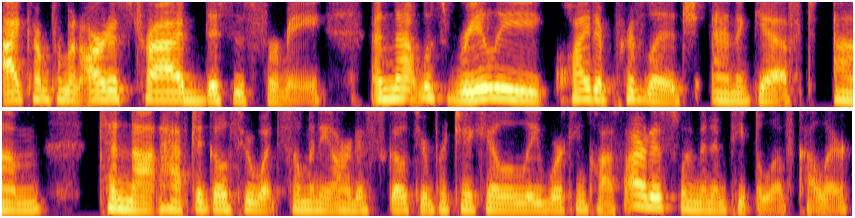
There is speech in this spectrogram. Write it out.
i come from an artist tribe. This is for me. And that was really quite a privilege and a gift. Um, to not have to go through what so many artists go through, particularly working class artists, women, and people of color.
